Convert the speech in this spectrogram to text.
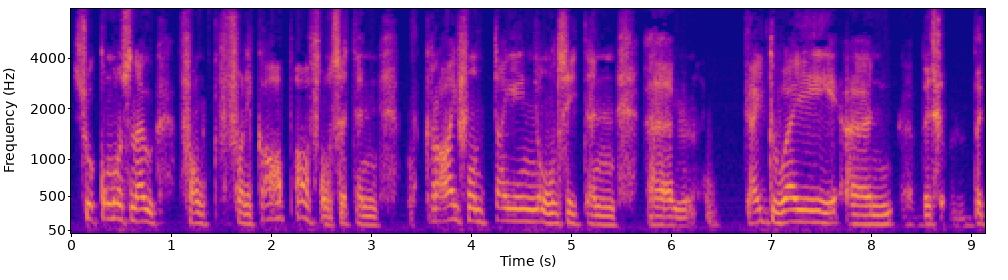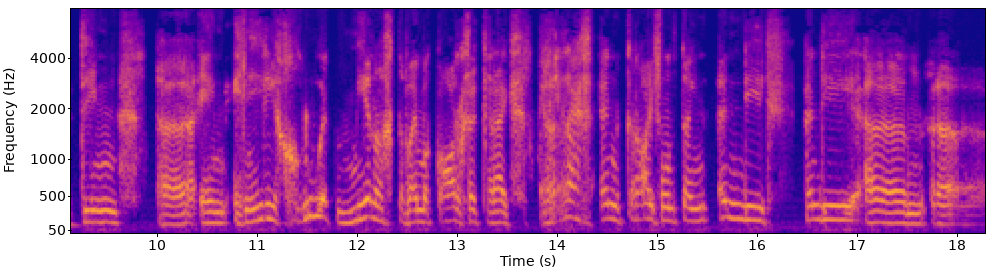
so kom ons nou van van die Kaap af. Ons het in Kraaifontein, ons het in ehm um, gateway en bedien uh en en hierdie groot menigte bymekaar gekry reg in Kraaifontein in die in die ehm um, uh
